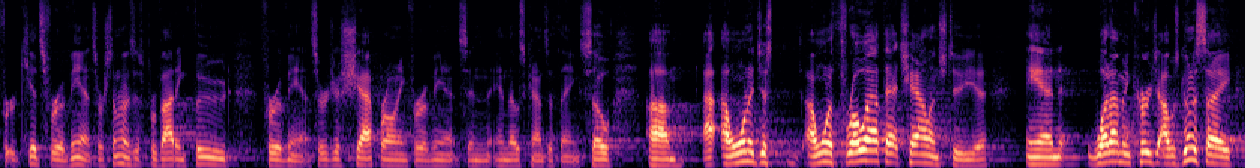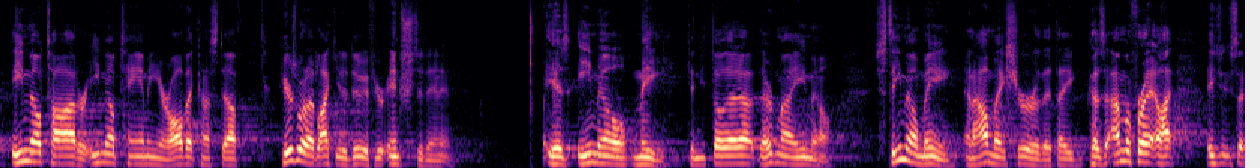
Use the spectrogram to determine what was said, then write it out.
for kids for events, or sometimes it's providing food for events, or just chaperoning for events and, and those kinds of things. So um, I, I want to just I want to throw out that challenge to you. And what I'm encouraging, I was going to say email Todd or email Tammy or all that kind of stuff. Here's what I'd like you to do if you're interested in it: is email me. Can you throw that out? There's my email. Just email me, and I'll make sure that they. Because I'm afraid, like, if you say,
